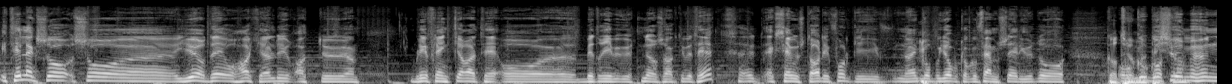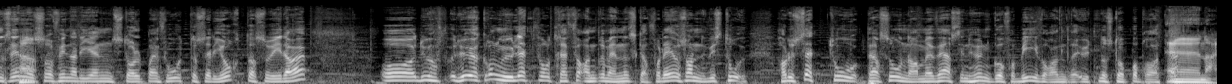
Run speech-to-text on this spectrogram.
I tillegg så, så eh, gjør det å ha kjæledyr at du eh, blir flinkere til å eh, bedrive utendørs aktivitet. Jeg ser jo stadig folk i, Når jeg går på jobb klokken fem, så er de ute og Går tur og med går, går tur med hunden sin, Ja. og så finner de en stolpe og en fot, og så er det gjort, videre. Og du, du øker muligheten for å treffe andre mennesker. For det er jo sånn, to, Har du sett to personer med hver sin hund gå forbi hverandre uten å stoppe og prate? Eh, nei.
